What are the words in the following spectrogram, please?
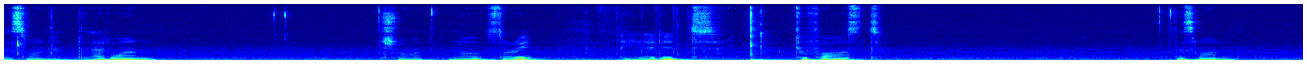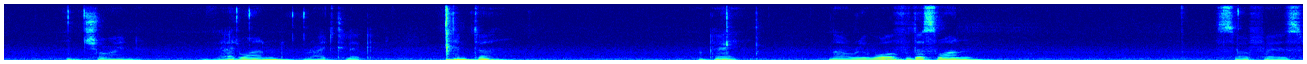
this one and that one. Sure. No, sorry. p-edit too fast. This one and join that one right click enter. Okay now revolve this one. Surface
